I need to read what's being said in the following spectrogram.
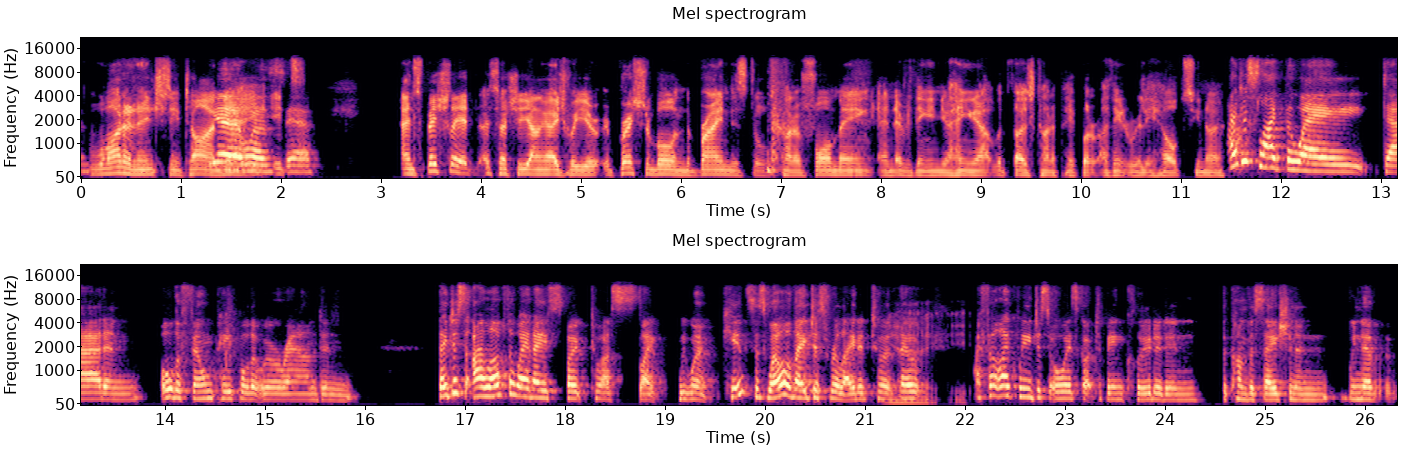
what an interesting time. Yeah, yeah it was. yeah and especially at such a young age where you're impressionable and the brain is still kind of forming and everything and you're hanging out with those kind of people i think it really helps you know i just like the way dad and all the film people that were around and they just i love the way they spoke to us like we weren't kids as well they just related to it yeah. i felt like we just always got to be included in the conversation and we never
